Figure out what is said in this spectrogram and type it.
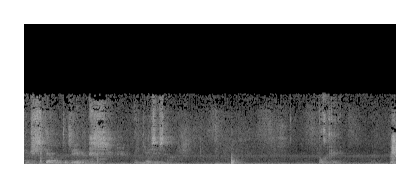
herstel te brengen in Jezus' naam. Nog een keer.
